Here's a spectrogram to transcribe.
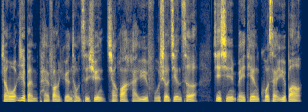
掌握日本排放源头资讯，强化海域辐射监测，进行每天扩散预报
